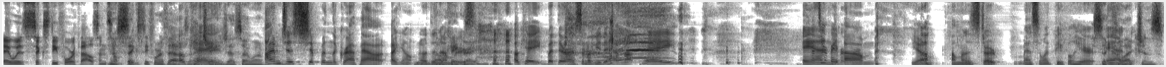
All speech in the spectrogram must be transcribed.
it was 64,000 something. Sixty-four thousand Okay. change. That's what I want. I'm just shipping the crap out. I don't know the okay. numbers. Great. okay, but there are some of you that have not paid. And your favorite word. um, yeah, I'm going to start messing with people here. It's the And collections.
